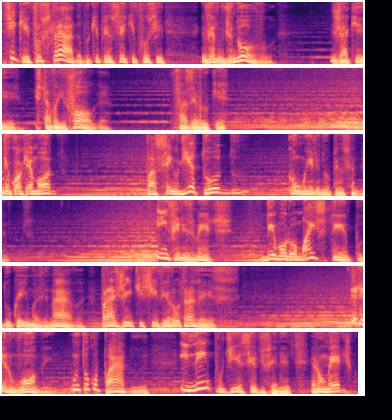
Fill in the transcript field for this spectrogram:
Fiquei frustrada porque pensei que fosse vê-lo de novo, já que estava de folga. Fazer o quê? De qualquer modo, passei o dia todo com ele no pensamento. Infelizmente, demorou mais tempo do que eu imaginava para a gente se ver outra vez. Ele era um homem muito ocupado e nem podia ser diferente. Era um médico,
